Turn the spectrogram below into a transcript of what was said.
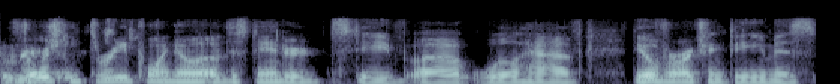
version 3.0 of the standard, Steve, uh, will have the overarching theme is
